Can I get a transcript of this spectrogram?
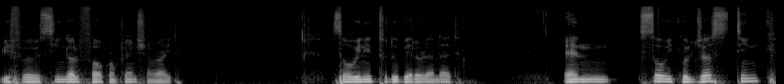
with a single for comprehension, right? So we need to do better than that. And so we could just think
